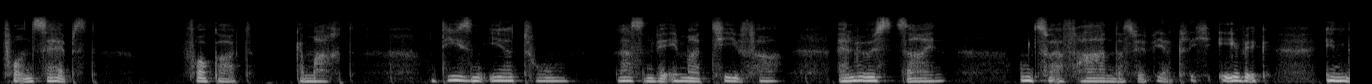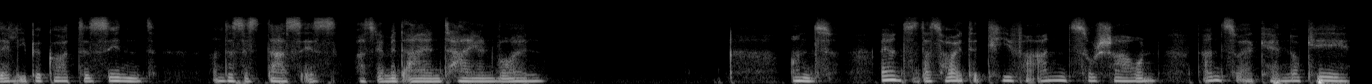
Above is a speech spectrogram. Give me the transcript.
vor uns selbst, vor Gott gemacht. Und diesen Irrtum lassen wir immer tiefer erlöst sein, um zu erfahren, dass wir wirklich ewig in der Liebe Gottes sind und dass es das ist, was wir mit allen teilen wollen. Und uns das heute tiefer anzuschauen, anzuerkennen, okay,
